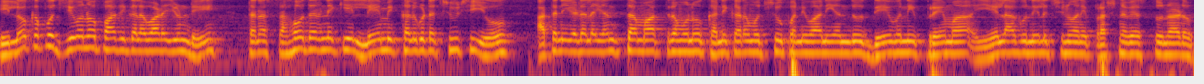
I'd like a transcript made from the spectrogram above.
ఈ లోకపు జీవనోపాధి గలవాడయుండి తన సహోదరునికి లేమి కలుగుట చూచియు అతని ఎడల ఎంత మాత్రమును కనికరము చూపని వాని యందు దేవుని ప్రేమ ఏలాగు నిలుచును అని ప్రశ్న వేస్తున్నాడు.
